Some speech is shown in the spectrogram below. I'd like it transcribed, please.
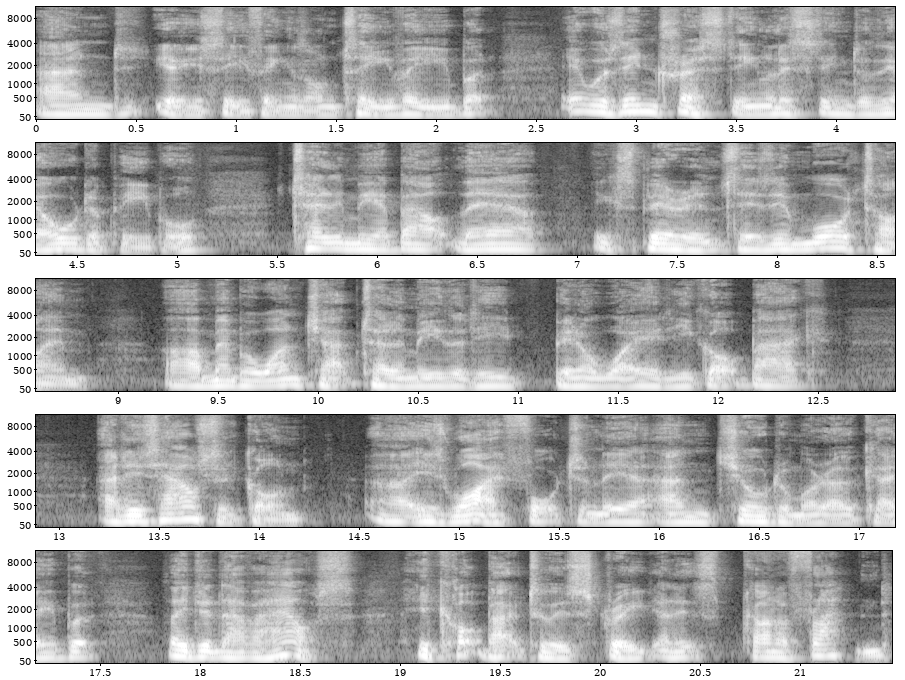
and you know you see things on TV, but it was interesting listening to the older people telling me about their experiences in wartime. I remember one chap telling me that he'd been away and he got back and his house had gone. Uh, his wife, fortunately, and children were okay, but they didn't have a house. He got back to his street and it's kind of flattened.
